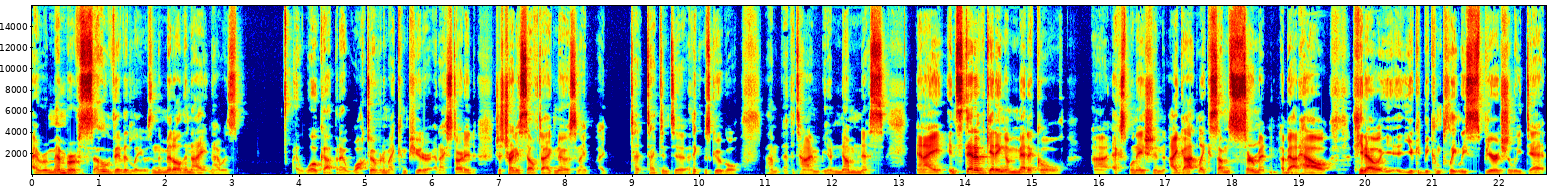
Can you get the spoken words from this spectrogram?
I remember so vividly. It was in the middle of the night, and I was I woke up and I walked over to my computer and I started just trying to self-diagnose. And I, I t- typed into I think it was Google um, at the time, you know, numbness. And I instead of getting a medical uh, explanation, I got like some sermon mm-hmm. about how, you know, you could be completely spiritually dead.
